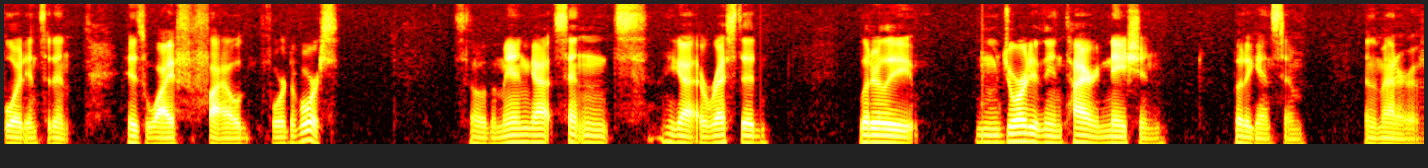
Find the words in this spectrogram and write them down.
Floyd incident, his wife filed for divorce. So the man got sentenced. He got arrested. Literally, the majority of the entire nation put against him in a matter of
